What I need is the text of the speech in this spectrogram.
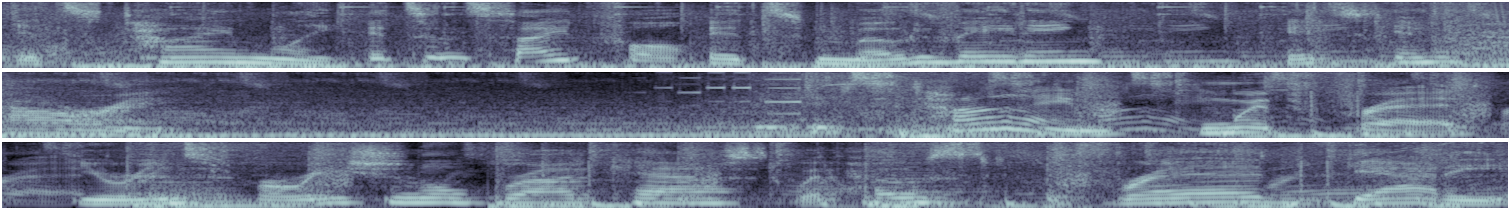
It's timely, it's insightful, it's motivating, it's empowering. It's time with Fred, your inspirational broadcast with host Fred Gaddy.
